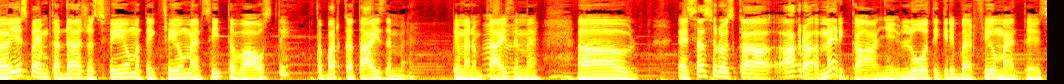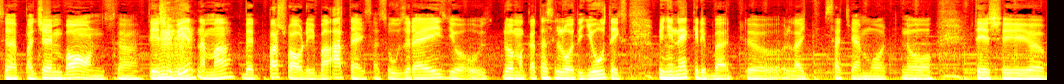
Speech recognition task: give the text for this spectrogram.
Uh, iespējams, ka dažas filmas tiek filmētas cita valsti, tāpat kā Taizemē. Piemēram, Taizemē. Uh, Es atceros, ka agrāk amerikāņi ļoti gribēja filmēties uh, pa James Bonds uh, tieši mm -hmm. Vietnamā, bet pašvaldībā atteicās uzreiz, jo domā, ka tas ir ļoti jūtīgs. Viņi negribētu, uh, lai saķēmot nu, tieši uh,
